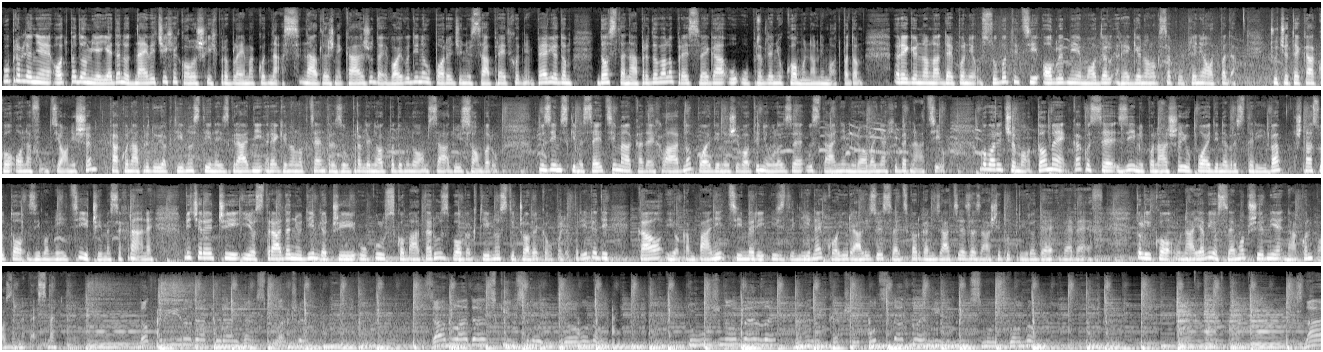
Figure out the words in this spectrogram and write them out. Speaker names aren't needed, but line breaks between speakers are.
Upravljanje otpadom je jedan od najvećih ekoloških problema kod nas. Nadležni kažu da je Vojvodina u poređenju sa prethodnim periodom dosta napredovala pre svega u upravljanju komunalnim otpadom. Regionalna deponija u Subotici ogledni je model regionalnog sakupljanja otpada. Čućete kako ona funkcioniše, kako napreduju aktivnosti na izgradnji regionalnog centra za upravljanje otpadom u Novom Sadu i Somboru. U zimskim mesecima, kada je hladno, pojedine životinje ulaze u stanje mirovanja hibernaciju. Govorit ćemo o tome kako se zimi ponašaju pojedine vrste riba, šta su to zimovnici i čime se hrane. Biće reći i o stradanju divljači u Kulskom ataru zbog aktivnosti čoveka u poljoprivredi, kao i o kampanji Cimeri iz divljine koju realizuje Svetska organizacija za zaštitu prirode WWF. Toliko u najavi o svemu opširnije nakon pozdravne pesme.
Dok priroda kraj nas plače Za vladarskim svojim tronom Tužno vele narikače Pod staklenim smo zvonom Znaj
